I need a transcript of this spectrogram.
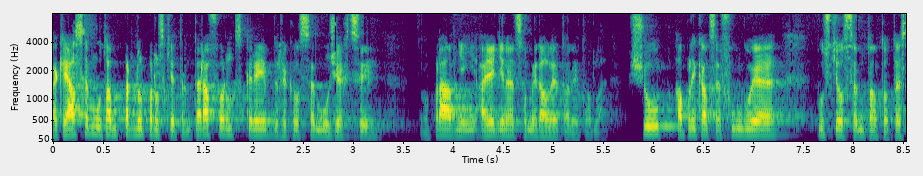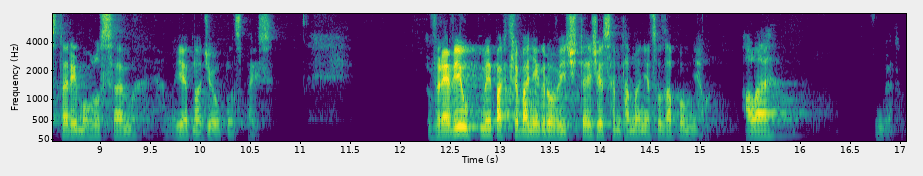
Tak já jsem mu tam prdl prostě ten Terraform script, řekl jsem mu, že chci oprávnění a jediné, co mi dal, je tady tohle. Šup, aplikace funguje, pustil jsem tam to testery, mohl jsem jednat na Open Space. V review mi pak třeba někdo vyčte, že jsem tam na něco zapomněl, ale funguje to. Uh,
